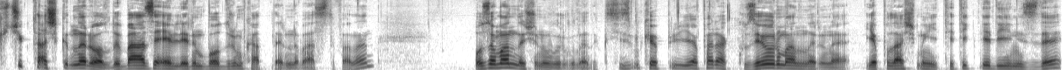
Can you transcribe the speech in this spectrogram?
Küçük taşkınlar oldu. Bazı evlerin bodrum katlarını bastı falan. O zaman da şunu vurguladık. Siz bu köprüyü yaparak kuzey ormanlarına yapılaşmayı tetiklediğinizde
